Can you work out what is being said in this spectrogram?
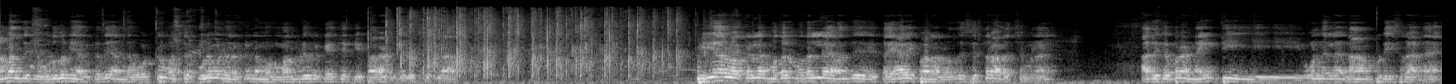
ஆனந்துக்கு உறுதுணையா இருக்குது. அந்த ஒட்டுமொத்த குழுவினருக்கு நம்ம மறுபடியும் ஒரு கைத்தட்டி பாராட்டு தெரிவிச்சுக்கலாம். பிஆர்ஓக்கள்ல முதல் முதல்ல வந்து தயாரிப்பாளர் வந்து சித்ரா லட்சுமணன். அதுக்கப்புறம் நைன்டி ஒன்றில் நான் ப்ரொடியூசரானேன்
